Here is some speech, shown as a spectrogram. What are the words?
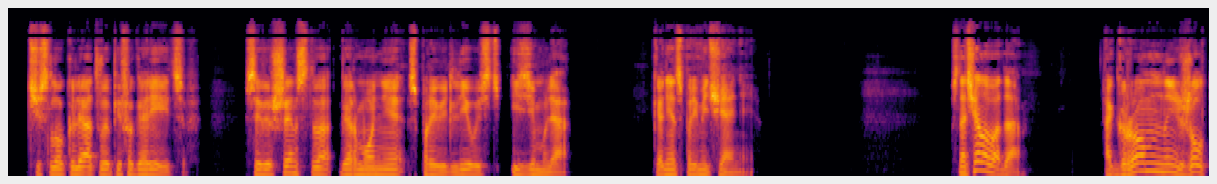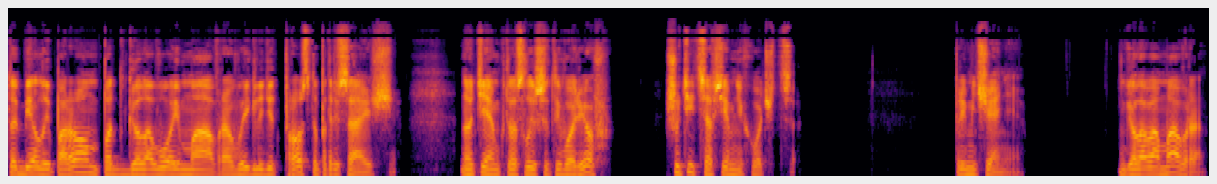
— число клятвы пифагорейцев. Совершенство, гармония, справедливость и земля. Конец примечания. Сначала вода. Огромный желто-белый паром под головой Мавра выглядит просто потрясающе. Но тем, кто слышит его рев, шутить совсем не хочется. Примечание. Голова Мавра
